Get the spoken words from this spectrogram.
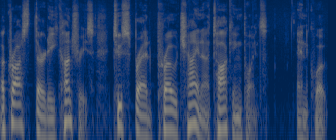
across 30 countries to spread pro China talking points. End quote.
